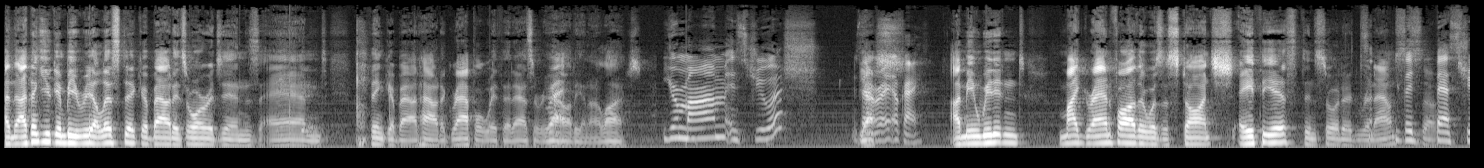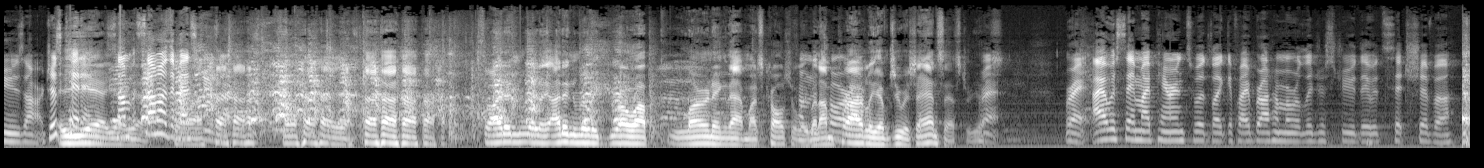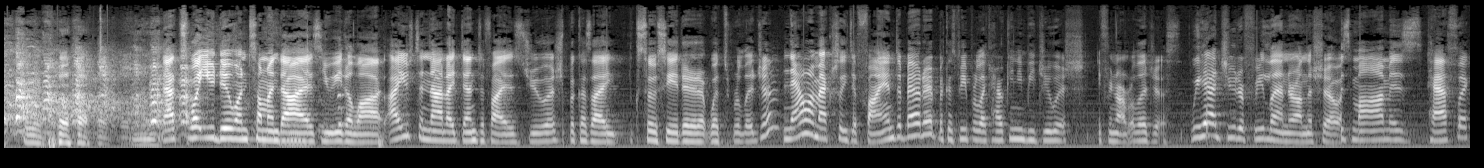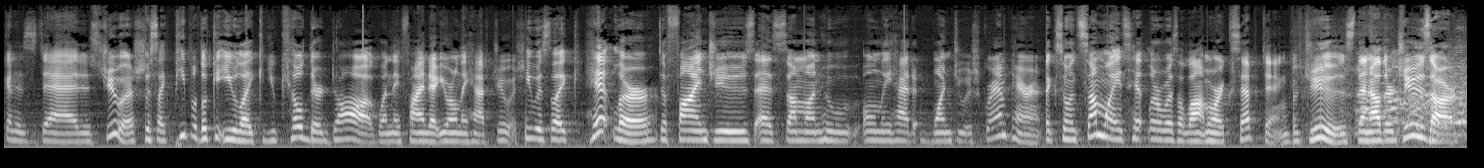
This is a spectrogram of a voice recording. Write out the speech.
and I think you can be realistic about its origins and think about how to grapple with it as a reality in our lives. Your mom is Jewish. Is Yes. that right? Okay. I mean, we didn't. My grandfather was a staunch atheist and sort of renounced. The so. best Jews are. Just kidding. yeah, some, yeah. some of the best Jews are. so I didn't really, I didn't really grow up learning that much culturally, but I'm Torah. proudly of Jewish ancestry. Yes. Right. Right. I always say my parents would like if I brought home a religious Jew, they would sit shiva. That's what you do when someone dies. You eat a lot. I used to not identify as Jewish because I associated it with religion. Now I'm actually defiant about it because people are like, "How can you be Jewish if you're not religious?" We had Judah Friedlander on the show. His mom is Catholic and his dad is Jewish. It's like people look at you like you killed their dog when they find out you're only half Jewish. He was like Hitler defined Jews as someone who only had one Jewish grandparent. Like so, in some ways, Hitler was a lot more accepting of Jews than other Jews are.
